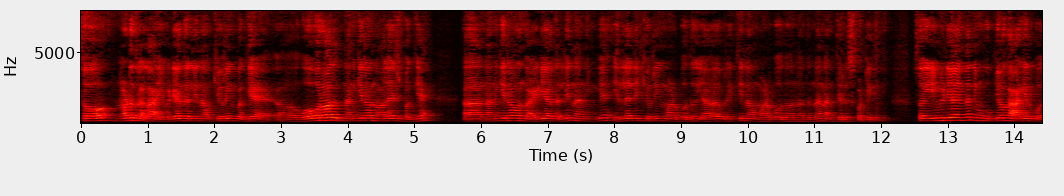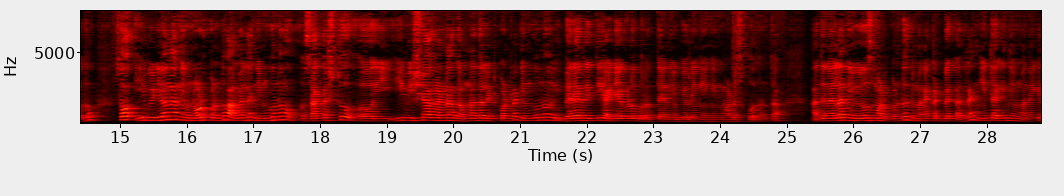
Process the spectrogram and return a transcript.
ಸೊ ನೋಡಿದ್ರಲ್ಲ, ಈ ವಿಡಿಯೋದಲ್ಲಿ ನಾವು ಕ್ಯೂರಿಂಗ್ ಬಗ್ಗೆ ಓವರ್ ಆಲ್ ನನಗಿರೋ ನಾಲೆಜ್ ಬಗ್ಗೆ ನನಗಿರೋ ಒಂದು ಐಡಿಯಾದಲ್ಲಿ ನಾನು ನಿಮಗೆ ಎಲ್ಲೆಲ್ಲಿ ಕ್ಯೂರಿಂಗ್ ಮಾಡ್ಬೋದು, ಯಾವ್ಯಾವ ರೀತಿ ನಾವು ಮಾಡ್ಬೋದು ಅನ್ನೋದನ್ನ ನಾನು ತಿಳಿಸ್ಕೊಟ್ಟಿದ್ದೀನಿ ಸೊ ಈ ವಿಡಿಯೋಯಿಂದ ನಿಮ್ಗೆ ಉಪಯೋಗ ಆಗಿರ್ಬೋದು. ಸೊ ಈ ವಿಡಿಯೋನ ನೀವು ನೋಡಿಕೊಂಡು ಆಮೇಲೆ ನಿಮ್ಗೂ ಸಾಕಷ್ಟು ಈ ಈ ವಿಷಯಗಳನ್ನ ಗಮನದಲ್ಲಿ ಇಟ್ಕೊಂಡ್ರೆ ನಿಮ್ಗೂ ಬೇರೆ ರೀತಿ ಐಡಿಯಾಗಳು ಬರುತ್ತೆ, ನೀವು ಕ್ಯೂರಿಂಗ್ ಹೆಂಗೆ ಮಾಡಿಸ್ಬೋದು ಅಂತ. ಅದನ್ನೆಲ್ಲ ನೀವು ಯೂಸ್ ಮಾಡಿಕೊಂಡು ನಿಮ್ಮ ಮನೆ ಕಟ್ಟಬೇಕಾದ್ರೆ ನೀಟಾಗಿ ನೀವು ಮನೆಗೆ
